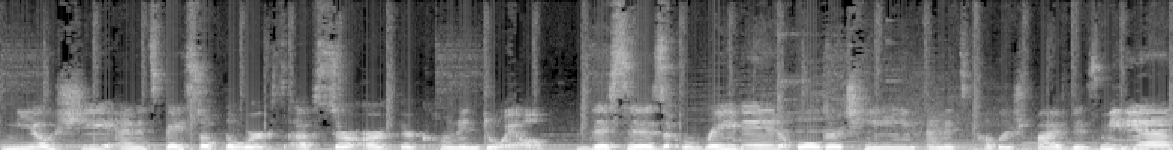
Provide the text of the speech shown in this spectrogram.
Miyoshi and it's based off the works of Sir Arthur Conan Doyle. This is rated older teen and it's published by Viz Media.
